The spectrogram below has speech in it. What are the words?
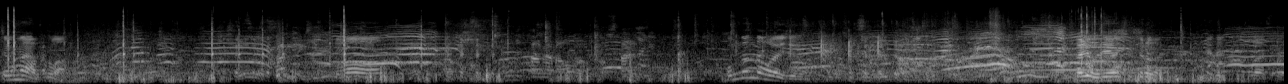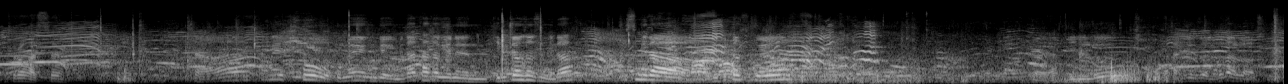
조금만 앞으로 와. 고마워. 홈런 나와야지. 빨리 오세요. 집 들어가. 들어갔어요. 자, 3회 초 공명의 공격입니다. 타석에는 김지현 선수입니다. 좋습니다. 이제 붙었고요. 1루 장진 선수가 날라왔습니다.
